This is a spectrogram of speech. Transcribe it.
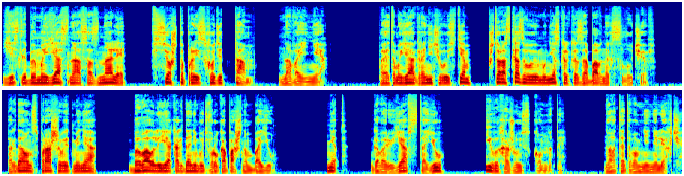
если бы мы ясно осознали все, что происходит там, на войне? Поэтому я ограничиваюсь тем, что рассказываю ему несколько забавных случаев. Тогда он спрашивает меня, бывал ли я когда-нибудь в рукопашном бою. «Нет», — говорю я, встаю и выхожу из комнаты. Но от этого мне не легче.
